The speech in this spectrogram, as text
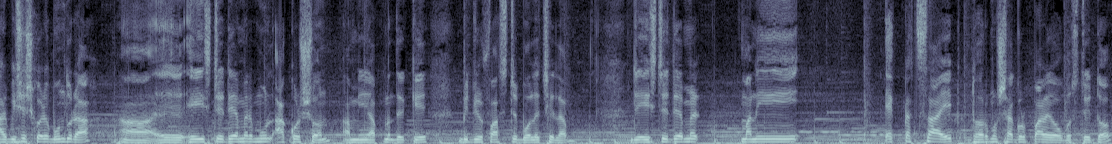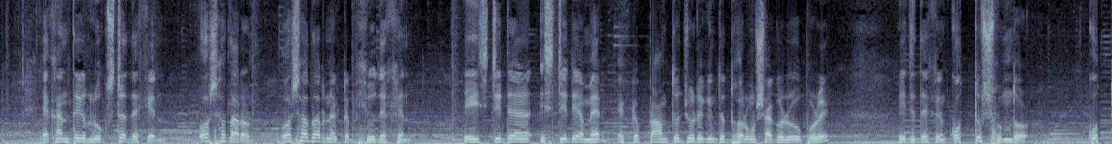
আর বিশেষ করে বন্ধুরা এই স্টেডিয়ামের মূল আকর্ষণ, আমি আপনাদেরকে ভিডিওর ফার্স্টে বলেছিলাম যে এই স্টেডিয়ামের মানে একটা সাইড ধর্মসাগর পাড়ে অবস্থিত। এখান থেকে লুকসটা দেখেন, অসাধারণ অসাধারণ একটা ভিউ দেখেন। এই স্টেডিয়াম স্টেডিয়ামের একটা প্রান্ত জুড়ে কিন্তু ধর্মসাগরের উপরে এই যে দেখেন কত সুন্দর, কত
